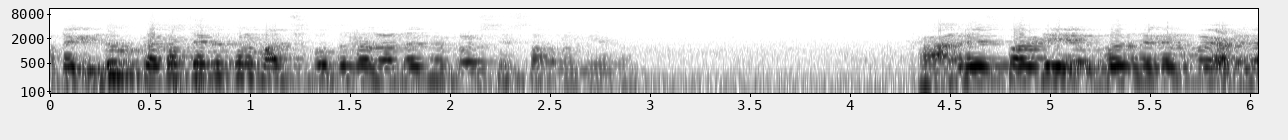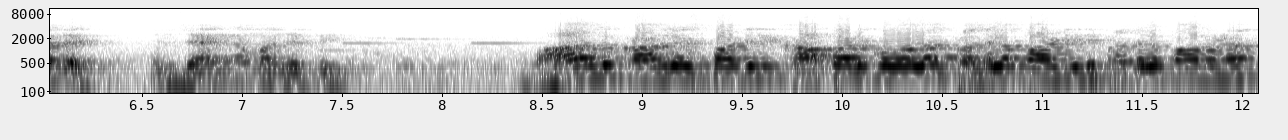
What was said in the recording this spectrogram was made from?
అంటే ఎందుకు గత చరిత్ర మర్చిపోతున్నారు అనేది మేము ప్రశ్నిస్తా ఉన్నాం మేము కాంగ్రెస్ పార్టీ ఎవరి దగ్గరికి పోయి అడగలేదు మీరు జయంగమ్మ అని చెప్పి. వాళ్ళు కాంగ్రెస్ పార్టీని కాపాడుకోవాలా? ప్రజల పార్టీది ప్రజల పాలన.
